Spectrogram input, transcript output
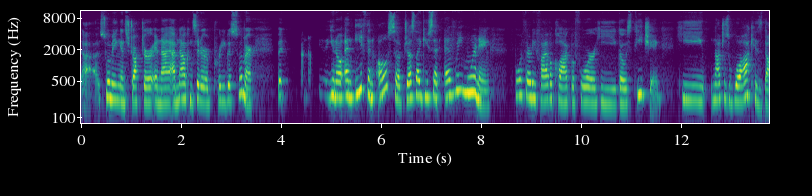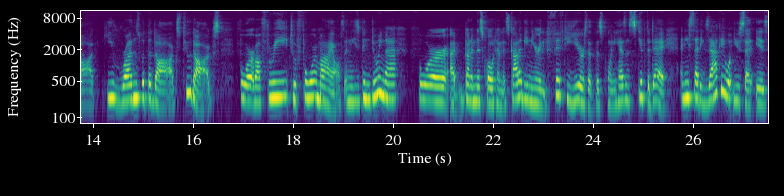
uh, swimming instructor, and I, I'm now considered a pretty good swimmer you know, and Ethan also, just like you said, every morning, 4.30, 5 o'clock before he goes teaching, he not just walk his dog, he runs with the dogs, two dogs, for about three to four miles. And he's been doing that for, I'm to misquote him, it's got to be nearly 50 years at this point. He hasn't skipped a day. And he said exactly what you said is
